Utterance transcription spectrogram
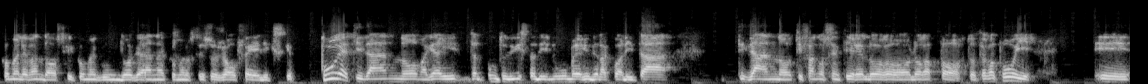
come, Lewandowski, come Gundogan, come lo stesso Joao Felix, che pure ti danno, magari dal punto di vista dei numeri, della qualità, ti, danno, ti fanno sentire il loro, loro apporto, però poi eh,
